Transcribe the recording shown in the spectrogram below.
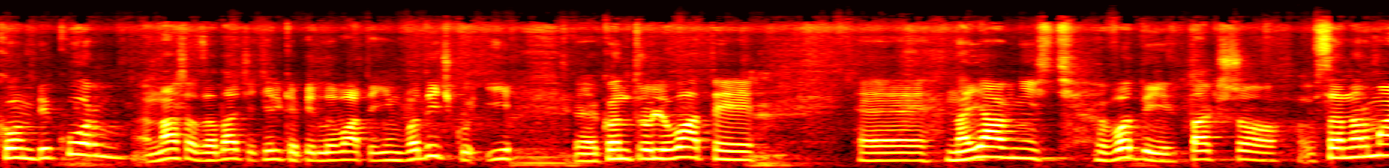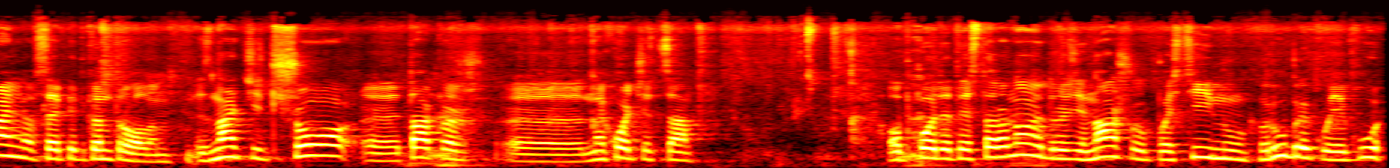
комбікорм. Наша задача тільки підливати їм водичку і е, контролювати е, наявність води. Так що все нормально, все під контролем. Значить, що е, також е, не хочеться обходити стороною, друзі, нашу постійну рубрику, яку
